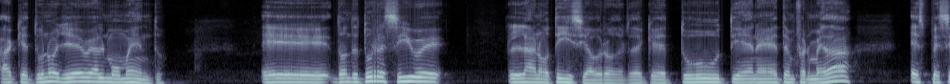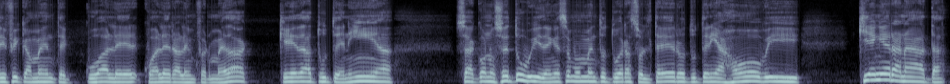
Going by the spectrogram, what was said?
a que tú nos lleves al momento eh, donde tú recibes la noticia, brother, de que tú tienes esta enfermedad, específicamente cuál, er- cuál era la enfermedad, qué edad tú tenías, o sea, conocer tu vida. En ese momento tú eras soltero, tú tenías hobby. ¿Quién era Nata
